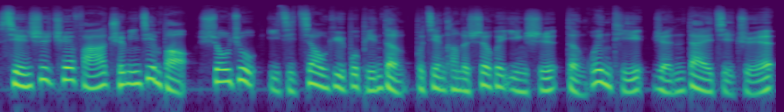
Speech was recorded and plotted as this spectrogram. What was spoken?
显示缺乏全民健保、收入以及教育不平等、不健康的社会饮食等问题仍待解决。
